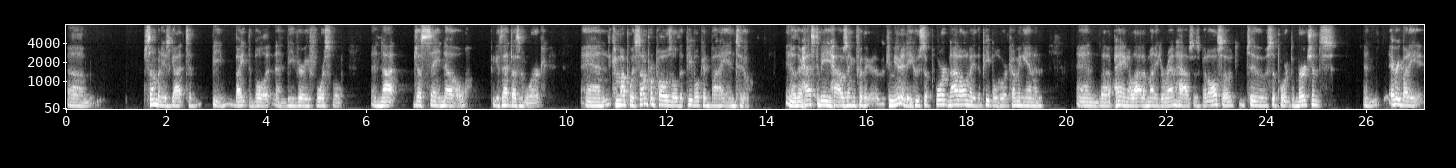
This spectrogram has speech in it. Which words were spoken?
Um, somebody's got to be bite the bullet and be very forceful, and not just say no because that doesn't work, and come up with some proposal that people can buy into. You know, there has to be housing for the community who support not only the people who are coming in and and uh, paying a lot of money to rent houses, but also to support the merchants and everybody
